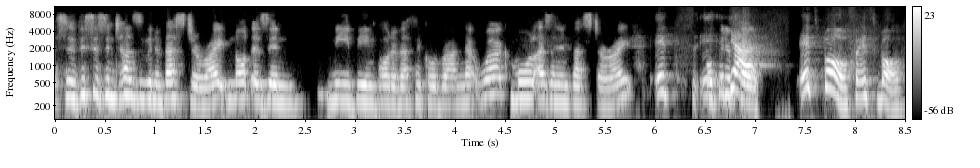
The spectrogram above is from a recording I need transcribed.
So this is in terms of an investor, right? Not as in me being part of Ethical Brand Network, more as an investor, right? It's it, yeah. It's both. It's both.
